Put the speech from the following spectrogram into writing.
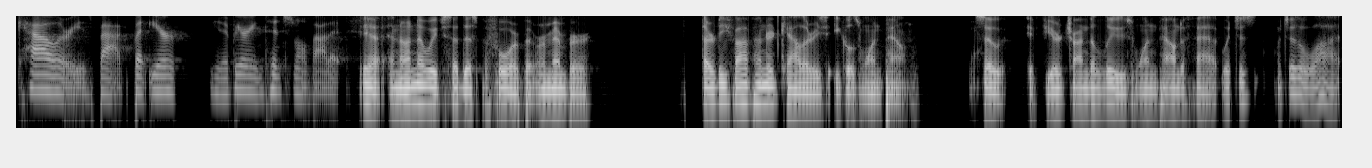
calories back, but you're, you know, very intentional about it. Yeah, and I know we've said this before, but remember 3500 calories equals 1 pound. Yeah. So if you're trying to lose 1 pound of fat, which is which is a lot,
